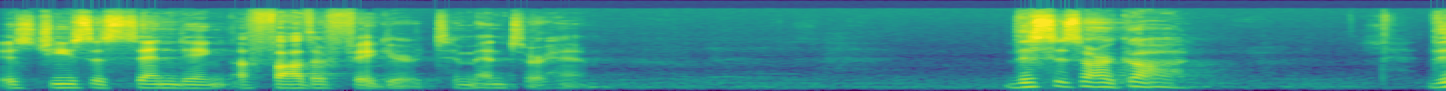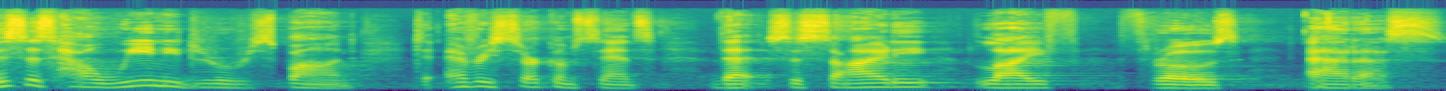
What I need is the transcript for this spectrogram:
is Jesus sending a father figure to mentor him. This is our God. This is how we need to respond to every circumstance that society, life throws at us.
